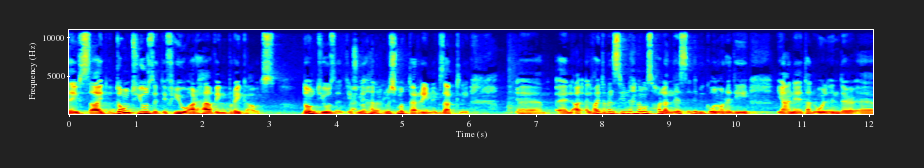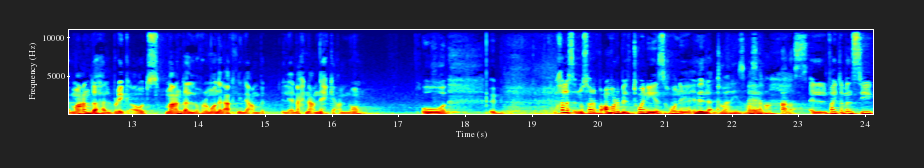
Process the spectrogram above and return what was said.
safe side don't use it if you are having breakouts. Don't use it يعني هلأ مضطرين. مش مضطرين exactly. آه، ال- ال vitamin C نحن بننصحه للناس اللي بيكون already يعني تنقول ان آه، ما عندها ال breakouts ما عندها ال hormonal acne اللي عم بت... اللي نحن عم نحكي عنه. و خلص إنه صار بعمر بال twenties هون ال- mid 20s مثلا خلص. ال vitamin C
